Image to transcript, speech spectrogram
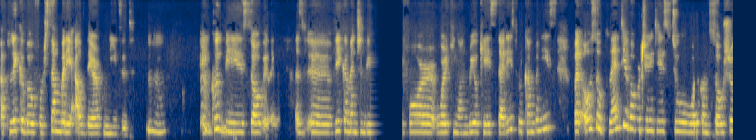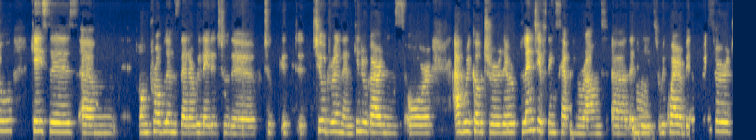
applicable for somebody out there who needs it. Mm-hmm. It could be so, as uh, Vika mentioned before before working on real case studies for companies, but also plenty of opportunities to work on social cases, um, on problems that are related to the to uh, children and kindergartens or agriculture. There are plenty of things happening around uh, that mm-hmm. need require a bit of research,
